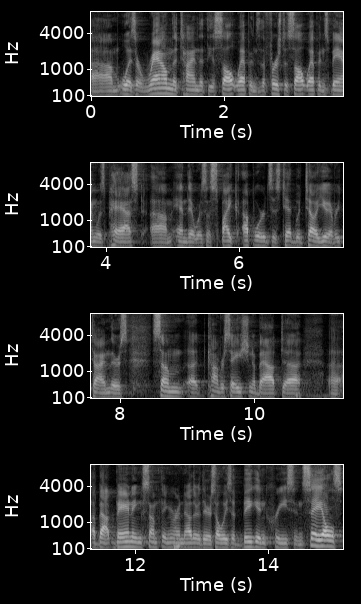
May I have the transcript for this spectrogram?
um, was around the time that the assault weapons, the first assault weapons ban was passed, um, and there was a spike upwards, as Ted would tell you, every time there's some uh, conversation about, uh, uh, about banning something or another, there's always a big increase in sales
